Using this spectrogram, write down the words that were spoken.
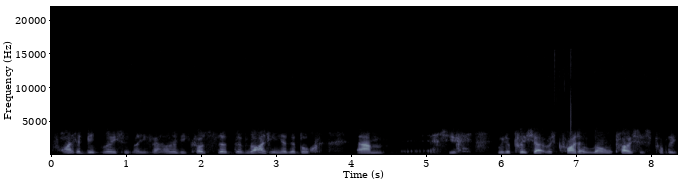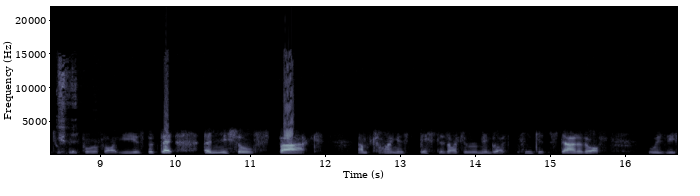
quite a bit recently, Valerie, because the, the writing of the book, um, as you would appreciate, it was quite a long process. Probably took me four or five years, but that initial spark I'm trying as best as I can remember. I think it started off with this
